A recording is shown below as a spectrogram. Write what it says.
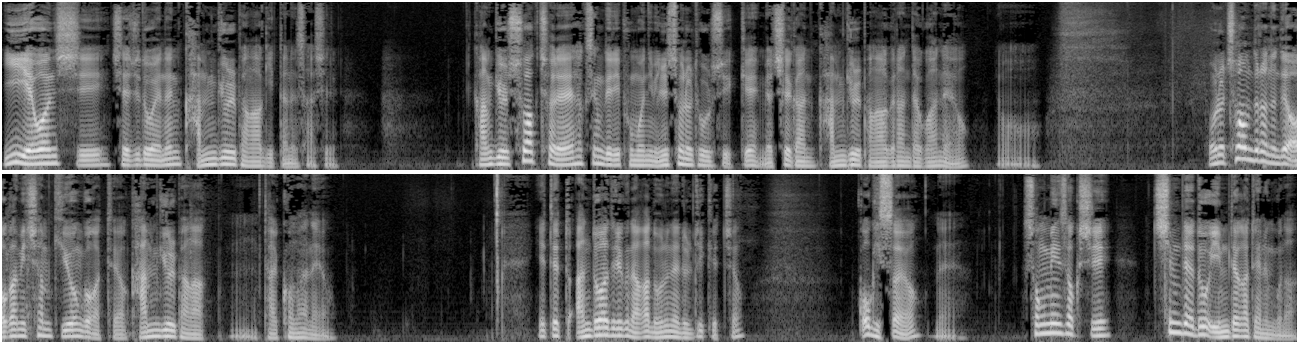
이예원 씨 제주도에는 감귤 방학이 있다는 사실. 감귤 수확철에 학생들이 부모님 일손을 도울 수 있게 며칠간 감귤 방학을 한다고 하네요. 어. 오늘 처음 들었는데 어감이 참 귀여운 것 같아요. 감귤 방학. 음, 달콤하네요. 이때 또 안 도와드리고 나가 노는 애들도 있겠죠? 꼭 있어요. 네. 송민석 씨, 침대도 임대가 되는구나.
